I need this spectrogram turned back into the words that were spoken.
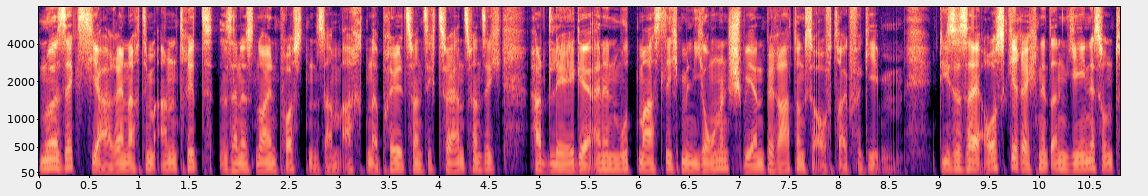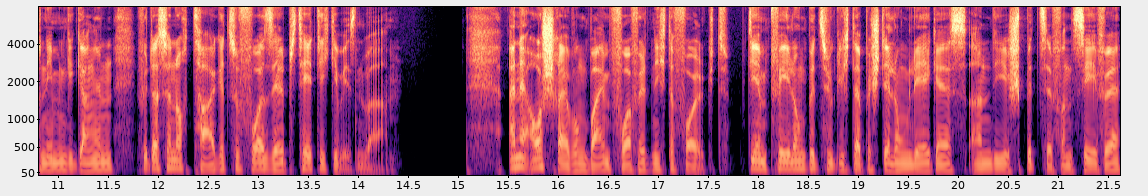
Nur sechs Jahre nach dem Antritt seines neuen Postens am 8. April 2022 hat Läge einen mutmaßlich millionenschweren Beratungsauftrag vergeben. Dieser sei ausgerechnet an jenes Unternehmen gegangen, für das er noch Tage zuvor selbst tätig gewesen war. Eine Ausschreibung war im Vorfeld nicht erfolgt. Die Empfehlung bezüglich der Bestellung Leges an die Spitze von Sefe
